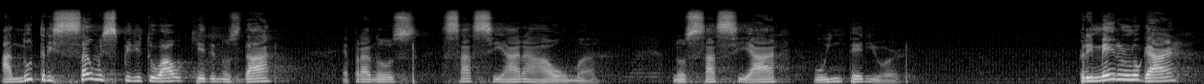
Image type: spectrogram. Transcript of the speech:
a nutrição espiritual que ele nos dá é para nos saciar a alma, nos saciar o interior. Primeiro lugar,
